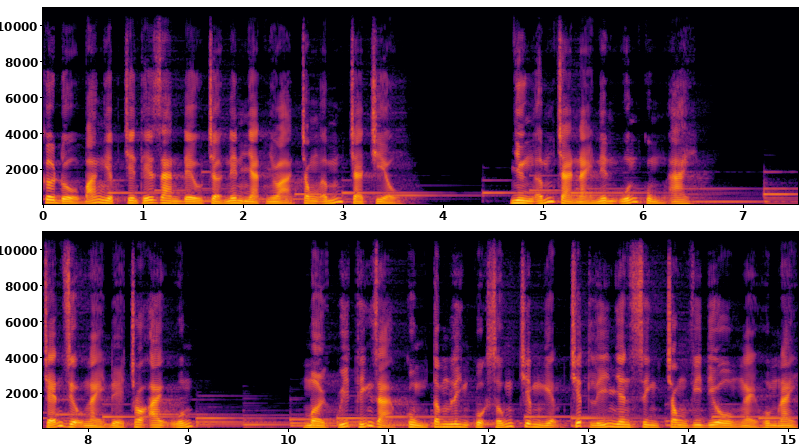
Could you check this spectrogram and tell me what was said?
cơ đồ bá nghiệp trên thế gian đều trở nên nhạt nhòa trong ấm trà chiều. Nhưng ấm trà này nên uống cùng ai? Chén rượu này để cho ai uống? Mời quý thính giả cùng tâm linh cuộc sống chiêm nghiệm triết lý nhân sinh trong video ngày hôm nay.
